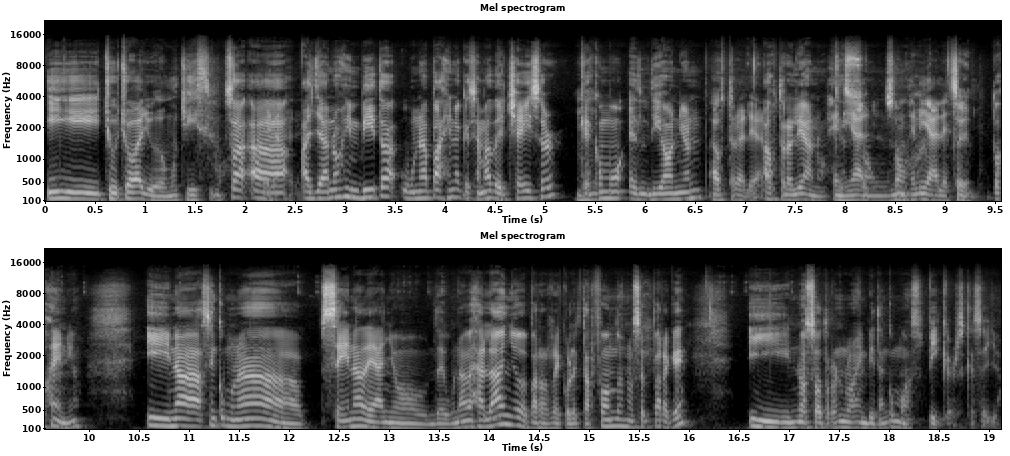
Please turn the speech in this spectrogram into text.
Y Chucho ayudó muchísimo. O sea, a- allá nos invita una página que se llama The Chaser, que es como el The Onion Australiano. australiano. que Genial, son, unos geniales. Sí. putos genios. Y nada, hacen como una cena de año, de una vez al año, para recolectar fondos, no sé para qué. Y nosotros nos invitan como speakers, qué sé yo.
